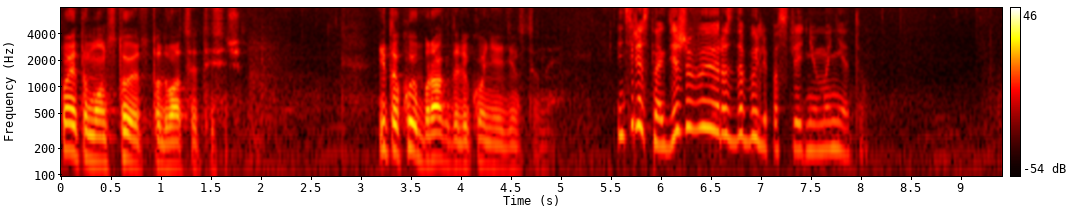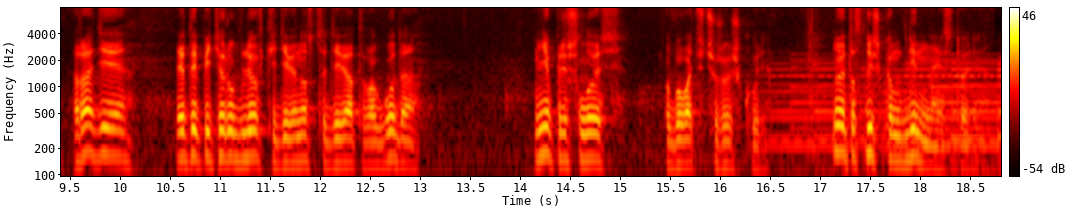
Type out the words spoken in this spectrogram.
поэтому он стоит 120 тысяч. И такой брак далеко не единственный. Интересно, а где же вы раздобыли последнюю монету? Ради этой пятирублевки 99 -го года мне пришлось побывать в чужой шкуре. Но это слишком длинная история.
